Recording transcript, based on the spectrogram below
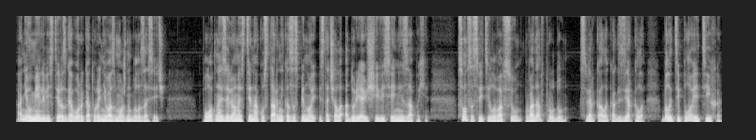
Они умели вести разговоры, которые невозможно было засечь. Плотная зеленая стена кустарника за спиной источала одуряющие весенние запахи. Солнце светило вовсю, вода в пруду сверкала как зеркало, было тепло и тихо,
